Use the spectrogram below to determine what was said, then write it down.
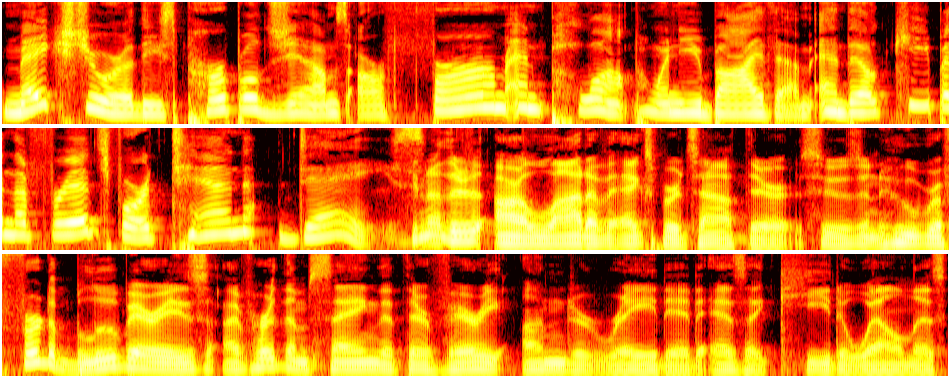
Make sure these purple gems are firm and plump when you buy them, and they'll keep in the fridge for 10 days. You know, there are a lot of experts out there, Susan, who refer to blueberries. I've heard them saying that they're very underrated as a key to wellness.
